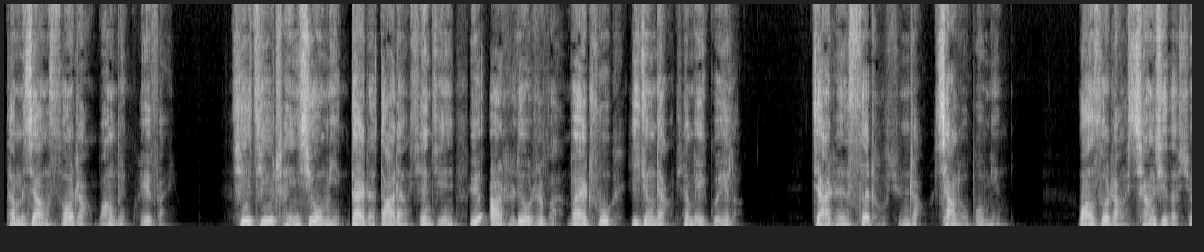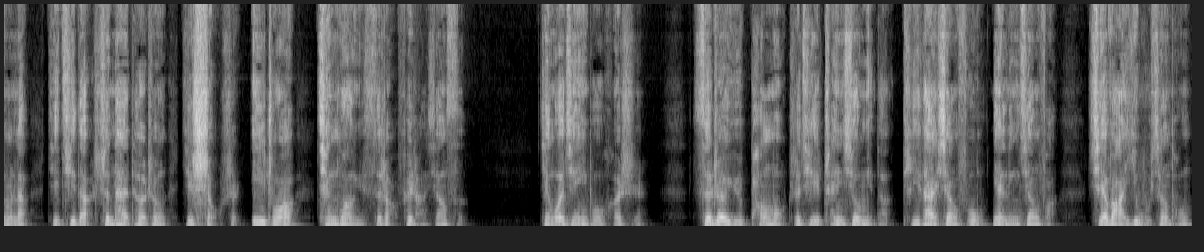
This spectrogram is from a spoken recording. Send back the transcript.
他们向所长王炳奎反映，其妻陈秀敏带着大量现金于二十六日晚外出，已经两天未归了。家人四处寻找，下落不明。王所长详细的询问了其妻的身态特征及首饰、衣着，情况与死者非常相似。经过进一步核实。死者与庞某之妻陈秀敏的体态相符，年龄相仿，鞋袜衣物相同，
